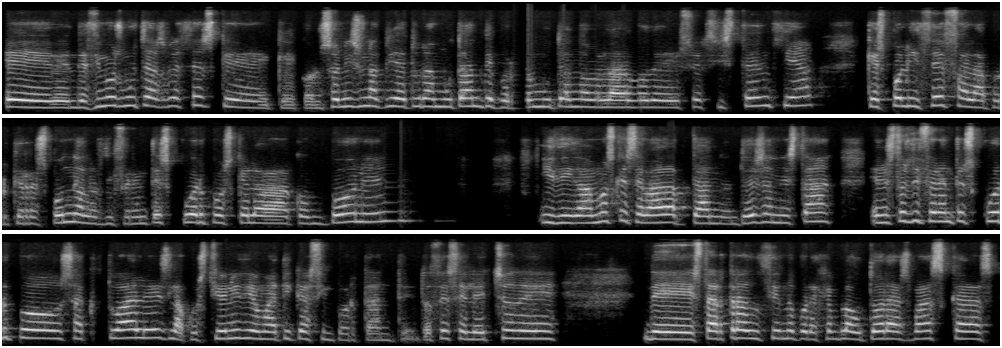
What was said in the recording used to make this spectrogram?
eh, decimos muchas veces que, que con Sony es una criatura mutante porque mutando a lo largo de su existencia, que es policéfala porque responde a los diferentes cuerpos que la componen y digamos que se va adaptando. Entonces, en, esta, en estos diferentes cuerpos actuales, la cuestión idiomática es importante. Entonces, el hecho de, de estar traduciendo, por ejemplo, autoras vascas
